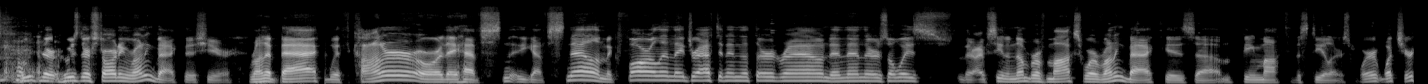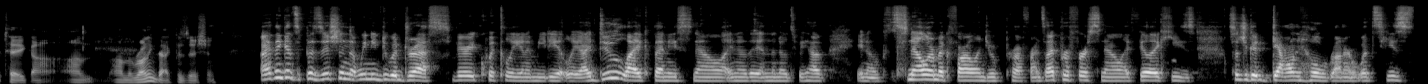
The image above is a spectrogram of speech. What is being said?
who's their who's their starting running back this year? Run it back with Conner, or they have you got Snell and McFarland they drafted in the third round, and then there's always there. I've seen a number of mocks where running back is um, being mocked to the Steelers. Where what's your take on on on the running back position? I think it's a position that we need to address very quickly and immediately. I do like Benny Snell. I know that in the notes we have, you know, Snell or McFarland, your preference. I prefer Snell. I feel like he's such a good downhill runner. What's he's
